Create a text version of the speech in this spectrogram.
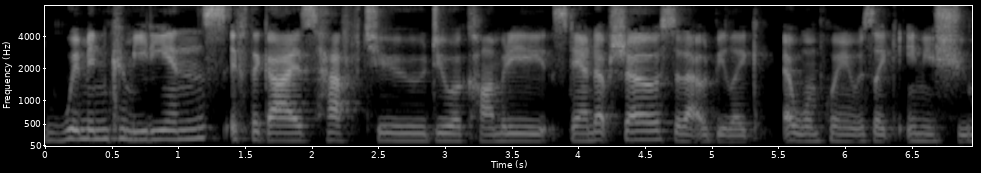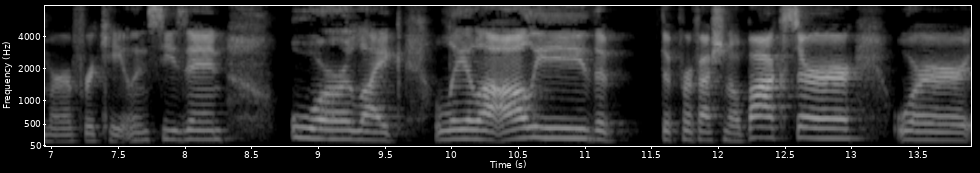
women comedians if the guys have to do a comedy stand-up show so that would be like at one point it was like amy schumer for Kaitlyn season or like laila ali the the professional boxer or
